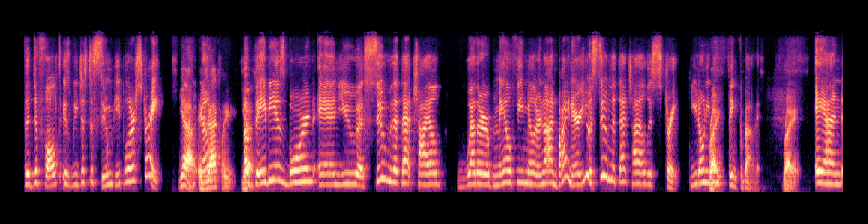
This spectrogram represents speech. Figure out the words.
the default is we just assume people are straight. yeah You know, exactly A baby is born and you assume that that child, whether male, female, or non binary, you assume that that child is straight. You don't even Right. think about it. right And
